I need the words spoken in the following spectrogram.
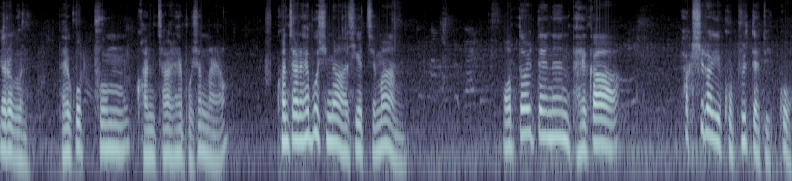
여러분, 배고픔 관찰해 보셨나요? 관찰해 보시면 아시겠지만 어떨 때는 배가 확실하게 고플 때도 있고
